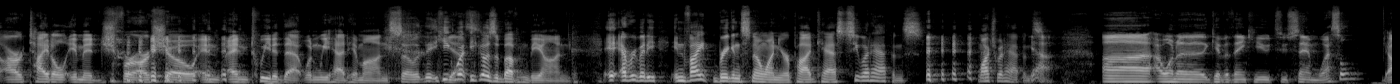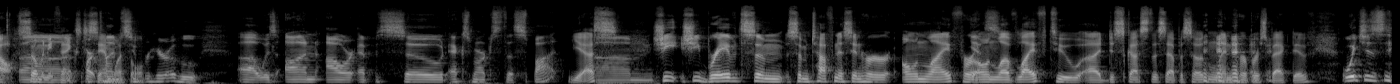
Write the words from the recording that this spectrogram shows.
our title image for our show and and tweeted that when we had him on. So th- he Yes. he goes above and beyond. I- Everybody, invite Briggon Snow on your podcast. See what happens. Watch what happens. Yeah. Uh, I want to give a thank you to Sam Wessel. Oh, so many uh, thanks to Sam Wessel. superhero who uh, was on our episode X marks the spot. Yes, Um, she she braved some some toughness in her own life, her Yes. own love life, to uh, discuss this episode and lend her perspective. which is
